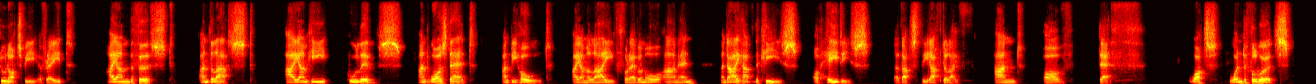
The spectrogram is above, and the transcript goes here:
Do not be afraid. I am the first and the last. I am he who lives and was dead, and behold, I am alive forevermore. Amen. And I have the keys of Hades, uh, that's the afterlife, and of death. What wonderful words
